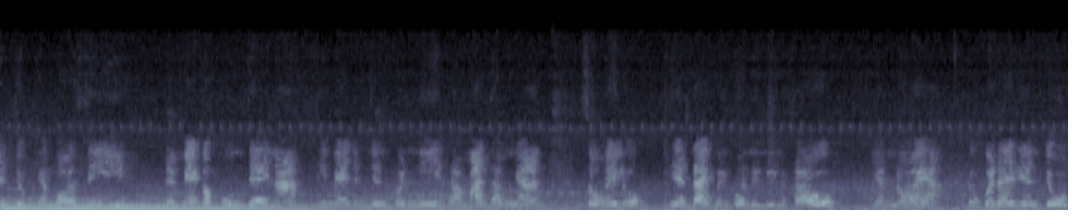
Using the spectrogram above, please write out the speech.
จะจบแค่ป .4 แต่แม่ก็ภูมิใจนะ ที่แม่จำเจนคนนี้สามารถทำงาน ส่งให้ลูกเรียนได้เหมือนคนอื่นๆเขาอย่างน้อยอะ ลูกก็ได้เรียนจบ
